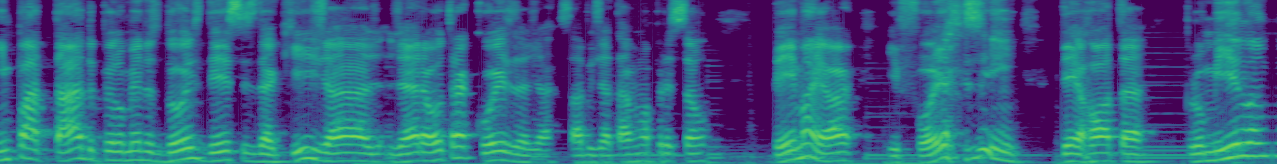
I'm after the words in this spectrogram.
empatado pelo menos dois desses daqui, já, já era outra coisa, já, sabe? Já tava uma pressão bem maior. E foi assim: derrota pro Milan,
